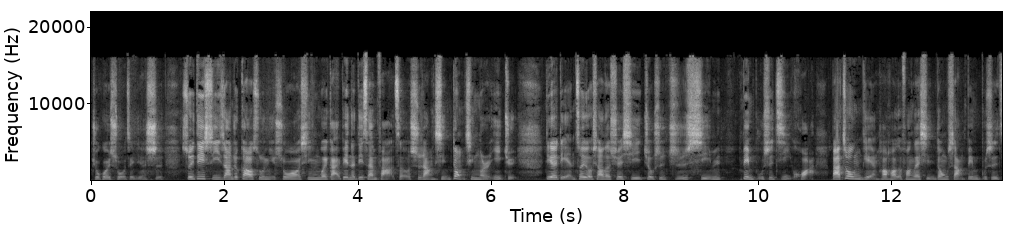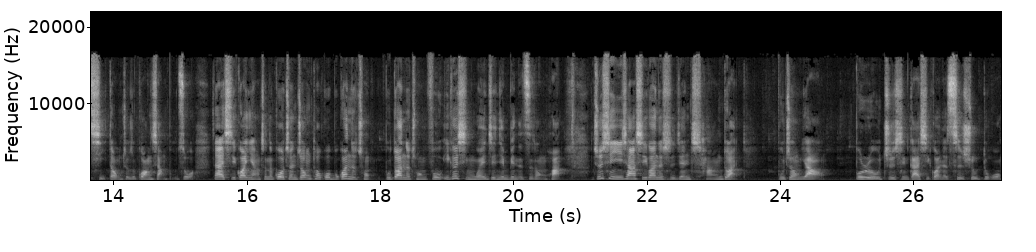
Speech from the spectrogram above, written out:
就会说这件事。所以第十一章就告诉你说，行为改变的第三法则是让行动轻而易举。第二点，最有效的学习就是执行。并不是计划，把重点好好的放在行动上，并不是启动，就是光想不做。在习惯养成的过程中，透过不断的重、不断的重复，一个行为渐渐变得自动化。执行一项习惯的时间长短不重要，不如执行该习惯的次数多，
